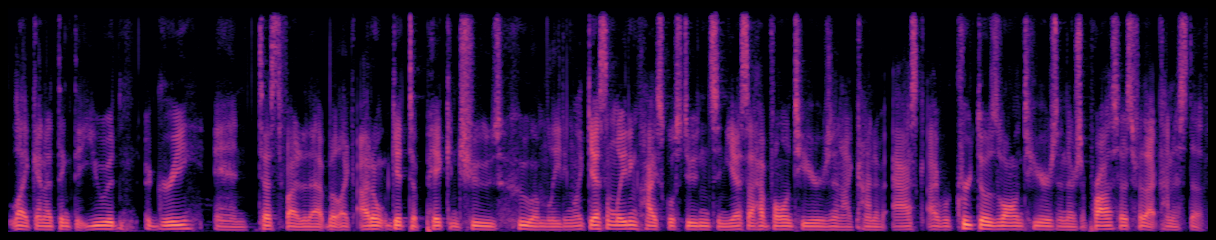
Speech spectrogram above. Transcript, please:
Like, and I think that you would agree and testify to that. But like, I don't get to pick and choose who I'm leading. Like, yes, I'm leading high school students, and yes, I have volunteers, and I kind of ask, I recruit those volunteers, and there's a process for that kind of stuff.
